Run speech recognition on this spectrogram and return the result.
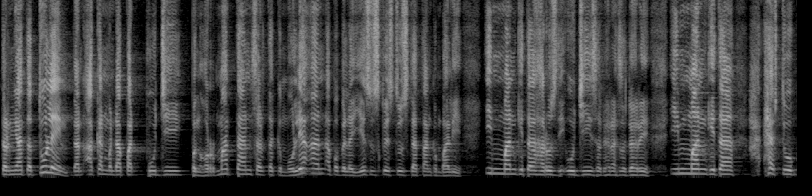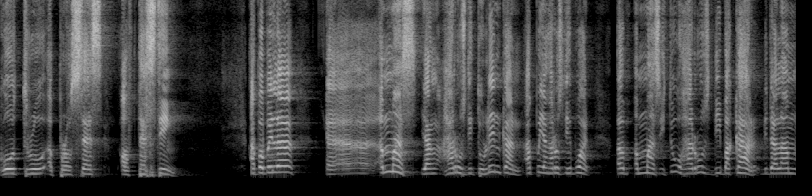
ternyata tulen dan akan mendapat puji, penghormatan serta kemuliaan apabila Yesus Kristus datang kembali. Iman kita harus diuji saudara-saudari. Iman kita have to go through a process of testing. Apabila uh, emas yang harus ditulinkan, apa yang harus dibuat? Emas itu harus dibakar di dalam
